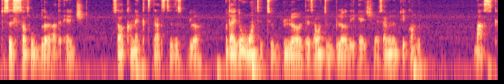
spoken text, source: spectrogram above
Just a subtle blur at the edge. So I'll connect that to this blur but I don't want it to blur this. I want to blur the edge here. So I'm going to click on the mask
